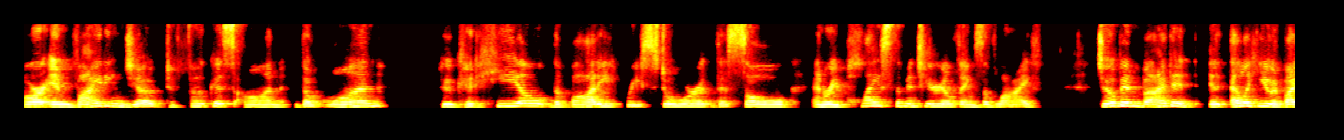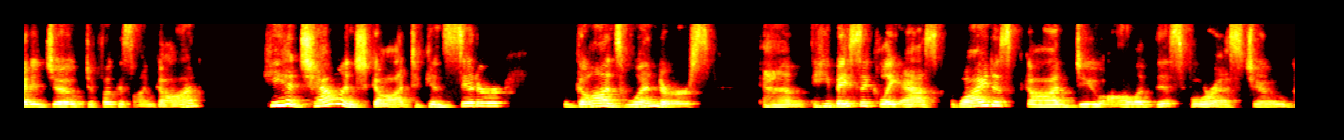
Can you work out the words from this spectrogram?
are inviting Job to focus on the one who could heal the body, restore the soul, and replace the material things of life. Job invited, Elihu invited Job to focus on God. He had challenged God to consider God's wonders. Um, he basically asked, Why does God do all of this for us, Job?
